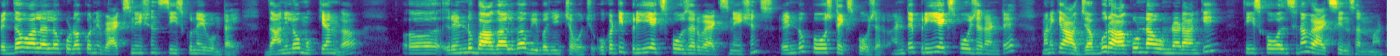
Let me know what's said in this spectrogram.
పెద్దవాళ్ళలో కూడా కొన్ని వ్యాక్సినేషన్స్ తీసుకునేవి ఉంటాయి. దానిలో ముఖ్యంగా రెండు భాగాలుగా విభజించవచ్చు. ఒకటి ప్రీ ఎక్స్పోజర్ వ్యాక్సినేషన్స్ రెండు పోస్ట్ ఎక్స్పోజర్ అంటే ప్రీ ఎక్స్పోజర్ అంటే మనకి ఆ జబ్బు రాకుండా ఉండడానికి తీసుకోవాల్సిన వ్యాక్సిన్స్ అన్నమాట.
